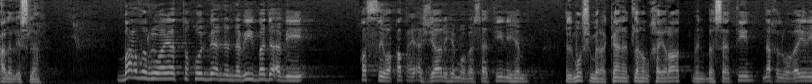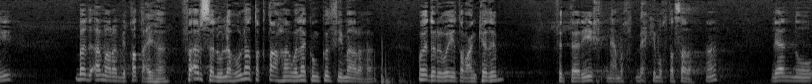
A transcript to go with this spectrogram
على الإسلام. بعض الروايات تقول بأن النبي بدأ بقص وقطع أشجارهم وبساتينهم. المثمرة كانت لهم خيرات من بساتين نخل وغيره. بد أمر بقطعها فأرسلوا له لا تقطعها ولكن كل ثمارها. وهذه الرواية طبعا كذب في التاريخ نعم بحكي مختصرة ها؟ لأنه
